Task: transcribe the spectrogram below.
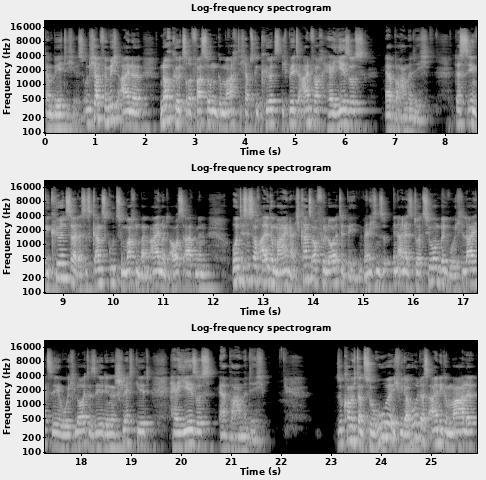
dann bete ich es. Und ich habe für mich eine noch kürzere Fassung gemacht. Ich habe es gekürzt. Ich bete einfach, Herr Jesus, erbarme dich. Das ist irgendwie kürzer, das ist ganz gut zu machen beim Ein- und Ausatmen. Und es ist auch allgemeiner. Ich kann es auch für Leute beten. Wenn ich in einer Situation bin, wo ich Leid sehe, wo ich Leute sehe, denen es schlecht geht, Herr Jesus, erbarme dich. So komme ich dann zur Ruhe. Ich wiederhole das einige Male.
